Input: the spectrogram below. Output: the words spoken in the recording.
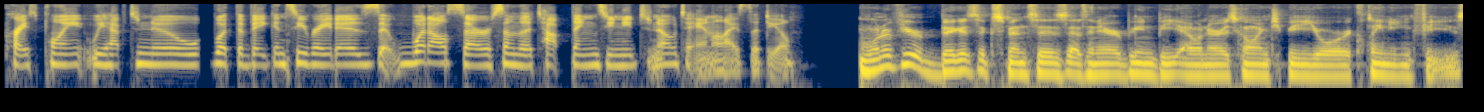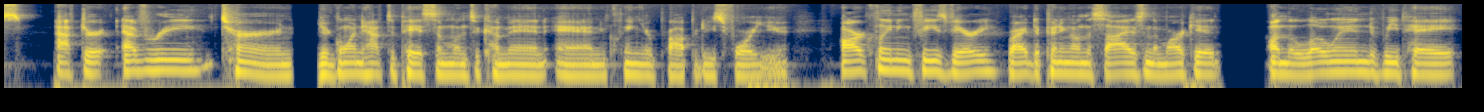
price point, we have to know what the vacancy rate is. What else are some of the top things you need to know to analyze the deal? One of your biggest expenses as an Airbnb owner is going to be your cleaning fees. After every turn, you're going to have to pay someone to come in and clean your properties for you. Our cleaning fees vary, right, depending on the size and the market. On the low end, we pay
